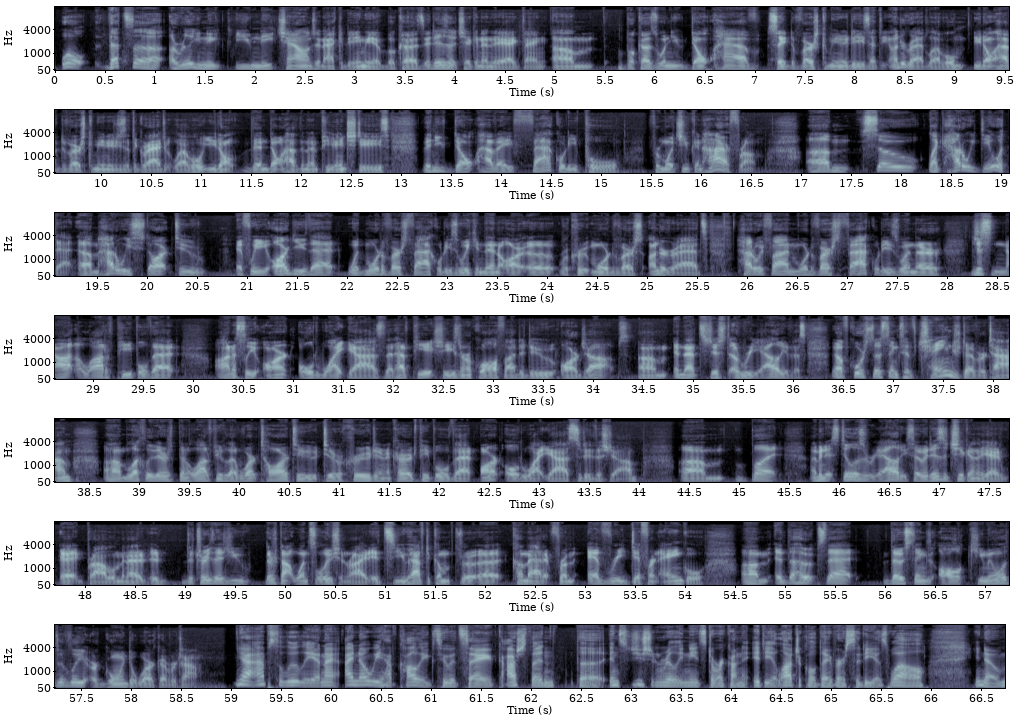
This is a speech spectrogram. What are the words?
Well, that's a, a really unique unique challenge in academia because it is a chicken and the egg thing. Um, because when you don't have, say, diverse communities at the undergrad level, you don't have diverse communities at the graduate level, you don't then don't have them in PhDs, then you don't have a faculty pool from which you can hire from. Um, so, like, how do we deal with that? Um, how do we start to if we argue that with more diverse faculties, we can then uh, recruit more diverse undergrads, how do we find more diverse faculties when there are just not a lot of people that honestly aren't old white guys that have PhDs and are qualified to do our jobs. Um, and that's just a reality of this. Now, of course, those things have changed over time. Um, luckily, there's been a lot of people that worked hard to, to recruit and encourage people that aren't old white guys to do this job. Um, but I mean, it still is a reality. So it is a chicken and the egg, egg problem. And I, it, the truth is, you there's not one solution, right? It's you have to come through, uh, come at it from every different angle, um, in the hopes that those things all cumulatively are going to work over time. Yeah, absolutely. And I, I know we have colleagues who would say, gosh, then the institution really needs to work on ideological diversity as well. You know,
